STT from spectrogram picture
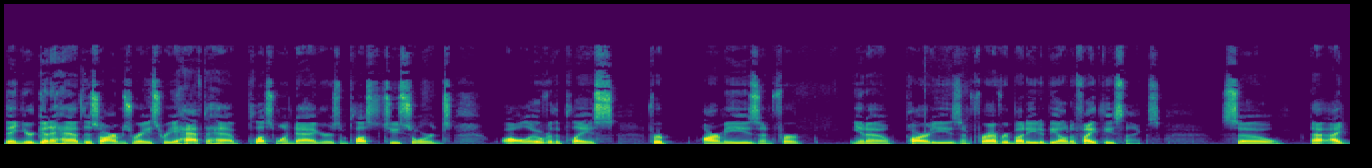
then you're going to have this arms race where you have to have plus one daggers and plus two swords all over the place for armies and for you know parties and for everybody to be able to fight these things. So I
